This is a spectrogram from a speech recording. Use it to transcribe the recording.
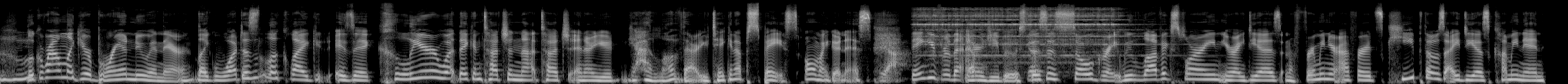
Mhm. look around like you're brand new in there like what does it look like is it clear what they can touch and not touch and are you yeah i love that are you taking up space oh my goodness Yeah. Thank you for the energy boost. Yep. This is so great. We love exploring your ideas and affirming your efforts. Keep those ideas coming in.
